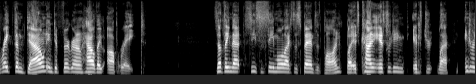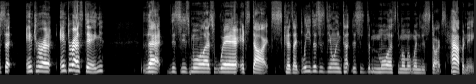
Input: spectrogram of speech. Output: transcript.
break them down into figuring out how they operate something that CCC more like expands upon, but it's kind of interesting, inter, interest, inter, interesting that this is more or less where it starts, because I believe this is the only t- this is the more or less the moment when this starts happening,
